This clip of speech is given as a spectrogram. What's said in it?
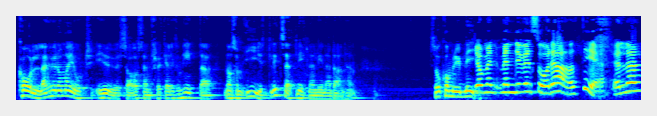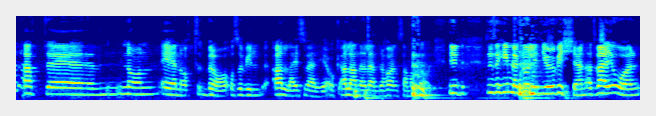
kolla hur de har gjort i USA och sen försöka liksom hitta någon som ytligt sett liknar Lina Dunham. Så kommer det ju bli. Ja men, men det är väl så det alltid är? Eller att eh, någon är något bra och så vill alla i Sverige och alla andra länder ha en samma sak. Det är, det är så himla gulligt i Eurovision att varje år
